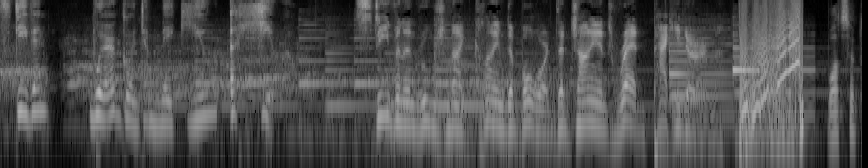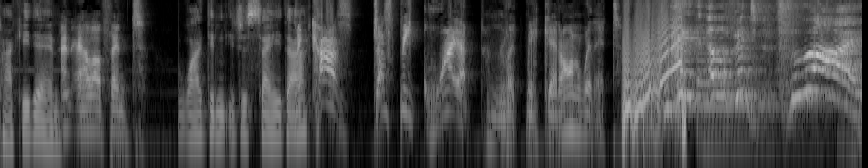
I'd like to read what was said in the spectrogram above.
Steven, we're going to make you a hero. Steven and Rouge Knight climbed aboard the giant red pachyderm. what's a pachyderm? An elephant. Why didn't you just say that? Because just be quiet and let me get on with it. Red elephant, fly!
